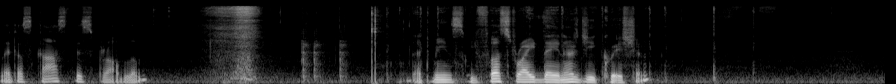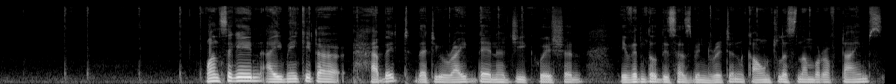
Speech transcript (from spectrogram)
let us cast this problem that means we first write the energy equation Once again I make it a habit that you write the energy equation even though this has been written countless number of times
